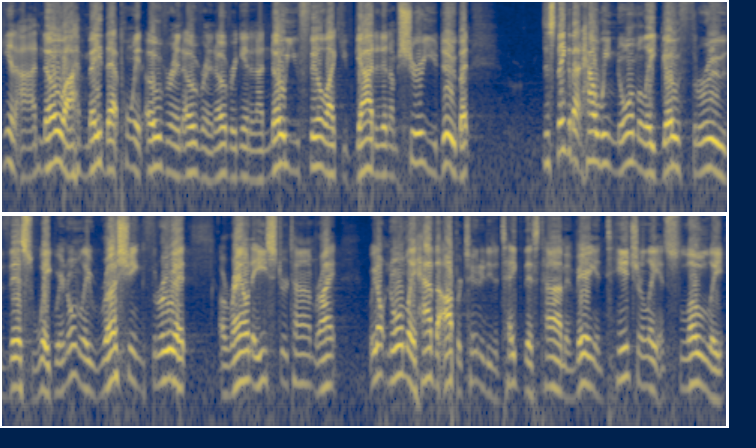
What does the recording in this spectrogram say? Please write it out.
again, I know I have made that point over and over and over again, and I know you feel like you've got it, and I'm sure you do, but just think about how we normally go through this week. We're normally rushing through it around Easter time, right? We don't normally have the opportunity to take this time and very intentionally and slowly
